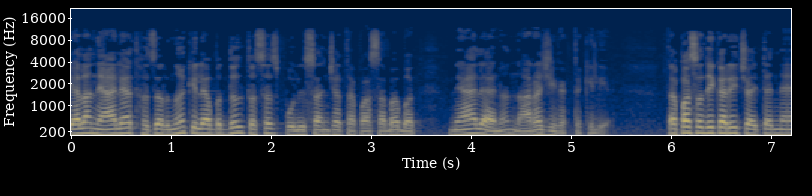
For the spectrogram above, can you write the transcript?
याला न्यायालयात हजर न केल्याबद्दल तसंच पोलिसांच्या तपासाबाबत न्यायालयानं नाराजी व्यक्त केली आहे. तपास अधिकारी चैतन्य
